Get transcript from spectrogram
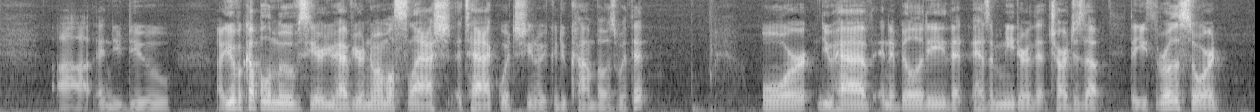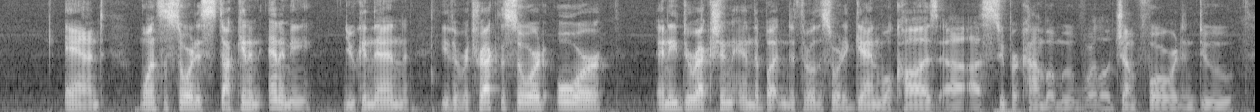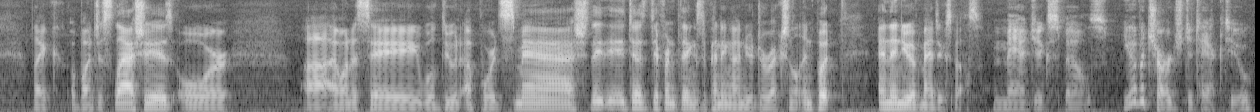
uh, and you do. Uh, you have a couple of moves here. You have your normal slash attack, which you know you can do combos with it or you have an ability that has a meter that charges up that you throw the sword and once the sword is stuck in an enemy you can then either retract the sword or any direction and the button to throw the sword again will cause a, a super combo move where they'll jump forward and do like a bunch of slashes or uh, I want to say we'll do an upward smash. They, it does different things depending on your directional input. And then you have magic spells. Magic spells. You have a charged attack too.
